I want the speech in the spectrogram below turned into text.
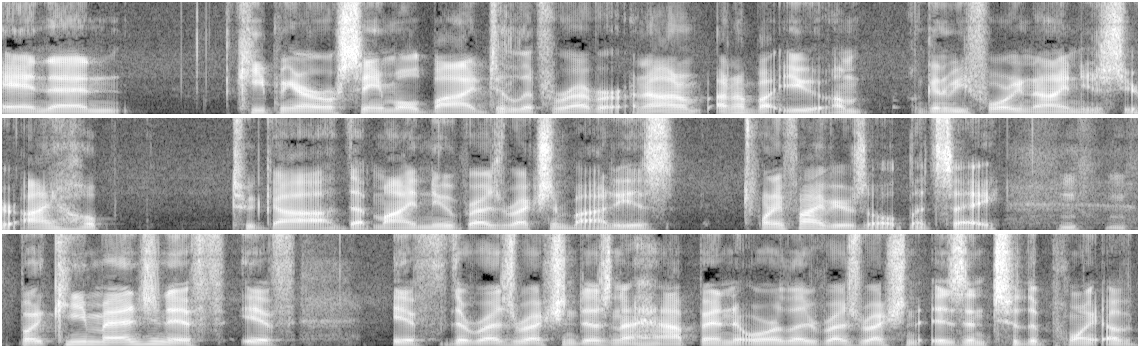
and then keeping our same old body to live forever. And I don't, I don't know about you. I'm going to be 49 this year. I hope to God that my new resurrection body is 25 years old, let's say. but can you imagine if if if the resurrection does not happen or the resurrection isn't to the point of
